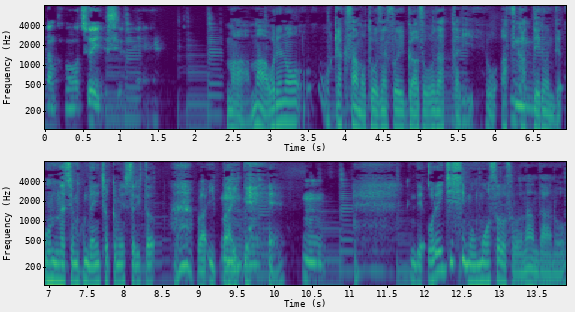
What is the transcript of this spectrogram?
なんかもうちょいですよね。まあまあ俺のお客さんも当然そういう画像だったりを扱っているんで、同じ問題に直面してる人は いっぱいいて、うん。で、俺自身ももうそろそろなんだあの、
